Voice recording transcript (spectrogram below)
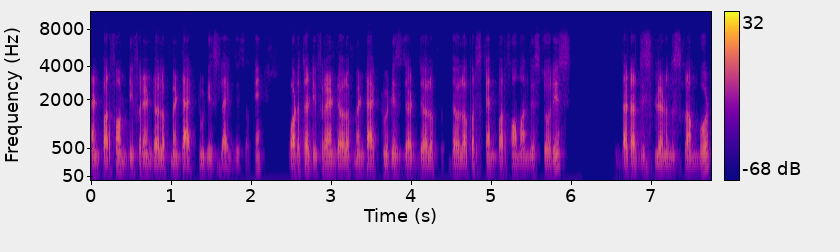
and perform different development activities like this okay? What are the different development activities that develop, developers can perform on the stories that are displayed on the scrum board?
